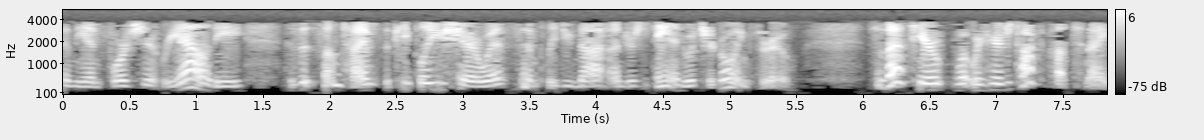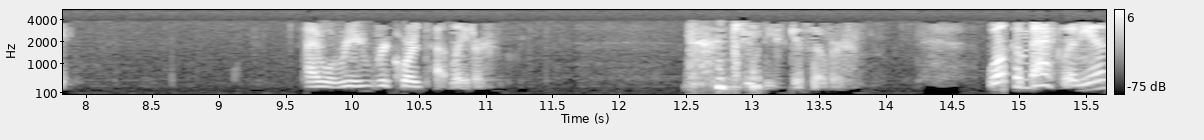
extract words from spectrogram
and the unfortunate reality is that sometimes the people you share with simply do not understand what you're going through. So that's here what we're here to talk about tonight. I will re-record that later. Judy skips over. Welcome back, Linnea.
